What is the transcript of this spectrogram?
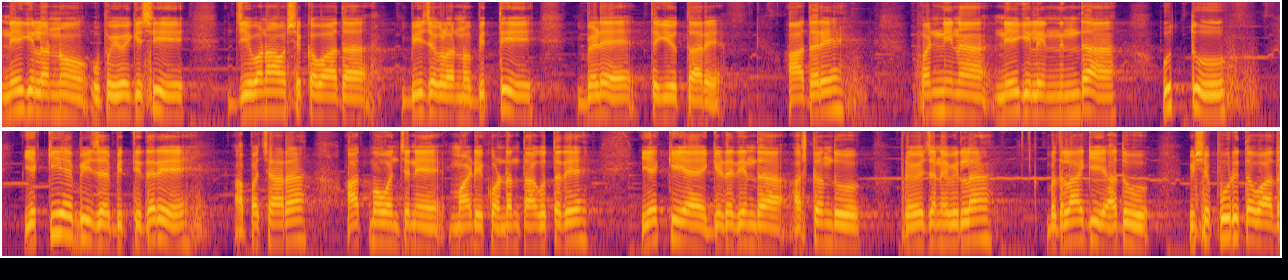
ನೇಗಿಲನ್ನು ಉಪಯೋಗಿಸಿ ಜೀವನಾವಶ್ಯಕವಾದ ಬೀಜಗಳನ್ನು ಬಿತ್ತಿ ಬೆಳೆ ತೆಗೆಯುತ್ತಾರೆ. ಆದರೆ ಹಣ್ಣಿನ ನೇಗಿಲಿನಿಂದ ಉತ್ತು ಎಕ್ಕಿಯ ಬೀಜ ಬಿತ್ತಿದರೆ ಅಪಚಾರ, ಆತ್ಮವಂಚನೆ ಮಾಡಿಕೊಂಡಂತಾಗುತ್ತದೆ. ಎಕ್ಕಿಯ ಗಿಡದಿಂದ ಅಷ್ಟೊಂದು ಪ್ರಯೋಜನವಿಲ್ಲ. ಬದಲಾಗಿ ಅದು ವಿಷಪೂರಿತವಾದ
